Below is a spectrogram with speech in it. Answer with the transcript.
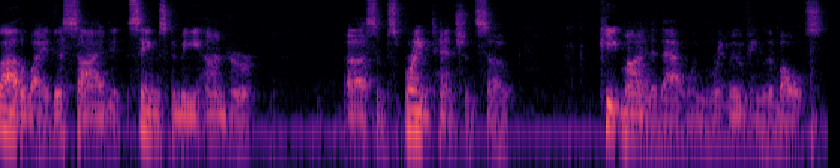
By the way, this side it seems to be under uh, some spring tension, so keep mind of that when removing the bolts.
